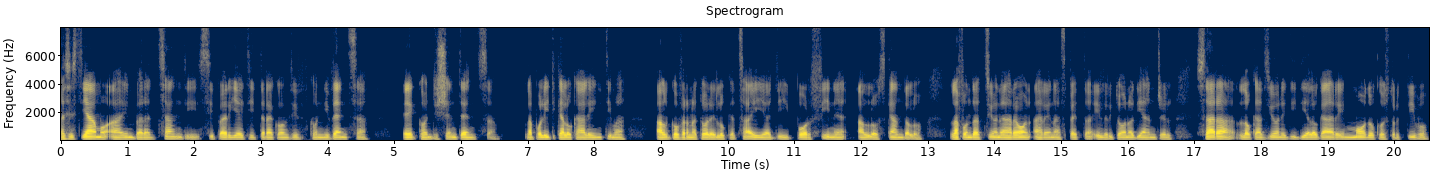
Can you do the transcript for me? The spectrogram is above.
Assistiamo a imbarazzanti siparieti tra conviv- connivenza e condiscendenza. La politica locale intima al governatore Luca Zaia di por fine allo scandalo. La Fondazione Arena aspetta il ritorno di Angel. Sarà l'occasione di dialogare in modo costruttivo,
